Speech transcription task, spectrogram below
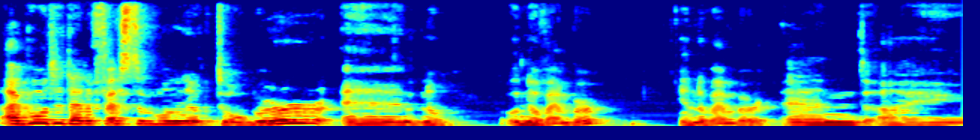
I bought it at a festival in October and no, November in November, and I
